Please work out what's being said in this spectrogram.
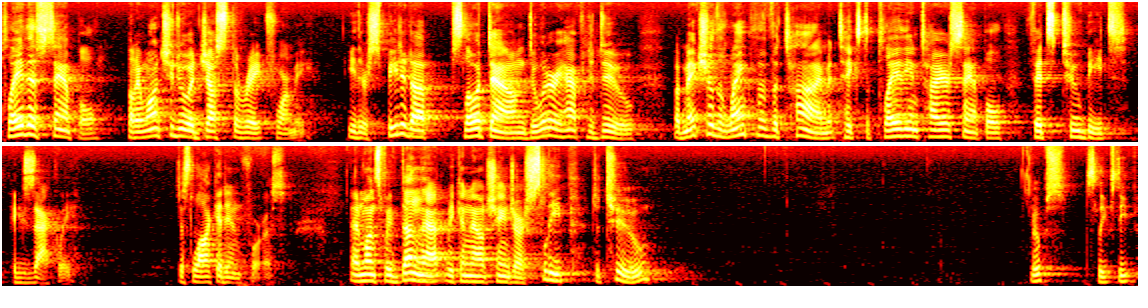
play this sample, but I want you to adjust the rate for me. Either speed it up, slow it down, do whatever you have to do, but make sure the length of the time it takes to play the entire sample fits two beats exactly. Just lock it in for us. And once we've done that, we can now change our sleep to 2. Oops, sleep, sleep.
